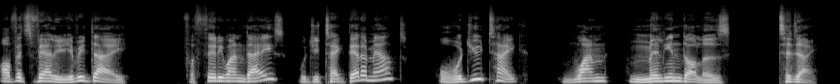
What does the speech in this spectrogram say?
of its value every day for 31 days, would you take that amount or would you take $1 million today?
